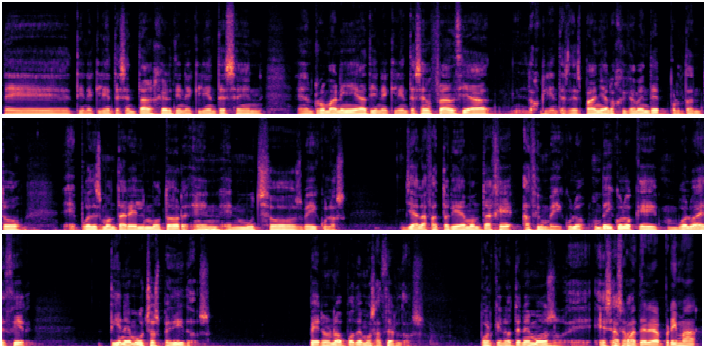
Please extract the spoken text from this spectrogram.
tiene clientes en Tánger, tiene clientes en, Rumanía, tiene clientes en Francia, los clientes de España, lógicamente. Por lo tanto, eh, puedes montar el motor en, en muchos vehículos. Ya la factoría de montaje hace un vehículo. Un vehículo que, vuelvo a decir, tiene muchos pedidos, pero no podemos hacerlos porque no tenemos eh, esa, materia prima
